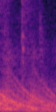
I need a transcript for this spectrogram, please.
Thank you.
